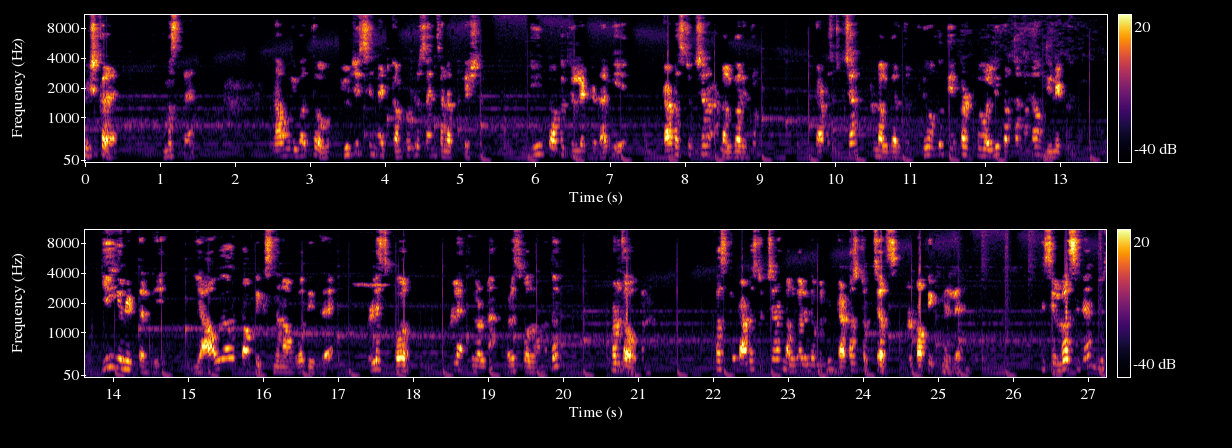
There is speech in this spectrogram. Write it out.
ವೀಕ್ಷಕರೇ, ನಮಸ್ತೆ. ನಾವು ಇವತ್ತು U G C NET computer science and application ಈ ಟಾಪಿಕ್ ರಿಲೇಟೆಡ್ ಆಗಿ data structure and algorithm data structure and algorithm ಇದು ಒಂದು ಪೇಪರ್ ಟೂ ಅಲ್ಲಿ ಬರ್ತಕ್ಕಂಥ ಒಂದು ಯೂನಿಟ್ ಈ ಯೂನಿಟ್ ಅಲ್ಲಿ ಯಾವ ಯಾವ ಟಾಪಿಕ್ಸ್ ನಾವು ಓದಿದ್ರೆ ಒಳ್ಳೆ ಸ್ಕೋರ್ ಒಳ್ಳೆ ಅಂಕಗಳನ್ನ ಬಳಸಬಹುದು ಅನ್ನೋದು ನೋಡ್ತಾ ಹೋಗೋಣ. First data structure and algorithm ಅಲ್ಲಿ ಡಾಟಾ ಸ್ಟ್ರಕ್ಚರ್ಸ್ ಟಾಪಿಕ್ ಮೇಲೆ. ಈ ಸಿಲ್ಬಸ್ ಇದೆ, ನೀವು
